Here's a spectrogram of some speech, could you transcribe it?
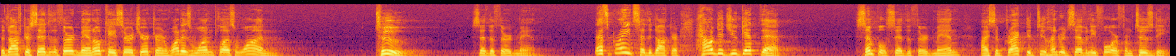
The doctor said to the third man, Okay, sir, it's your turn. What is one plus one? Two, said the third man. That's great, said the doctor. How did you get that? Simple, said the third man. I subtracted 274 from Tuesday.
